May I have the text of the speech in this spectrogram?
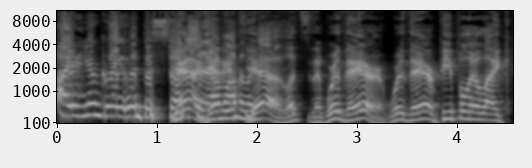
I, you're great with the structure. Yeah, like, yeah, let's, we're there. We're there. People are like,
